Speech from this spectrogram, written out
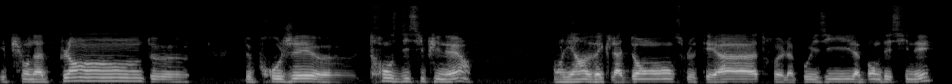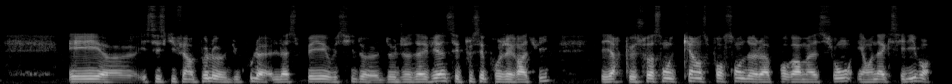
et puis on a plein de de projets euh, transdisciplinaires en lien avec la danse, le théâtre, la poésie, la bande dessinée. Et, euh, c'est ce qui fait un peu du coup l'aspect aussi de, Jazz Vienne, c'est tous ces projets gratuits. C'est-à-dire que 75% de la programmation est en accès libre.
